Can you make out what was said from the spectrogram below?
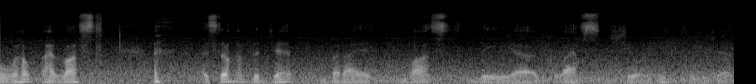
Well, I lost. I still have the jet, but I lost the uh, glass shielding for the jet.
